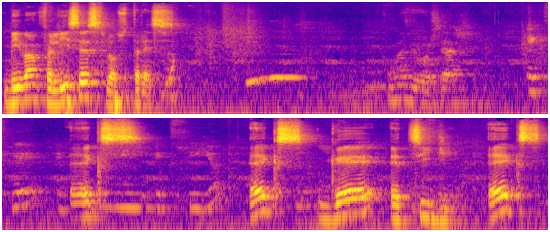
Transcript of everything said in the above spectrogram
vivan felices los tres. ¿cómo es divorciarse? Ex, Ex. Ge etzigi. Ex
